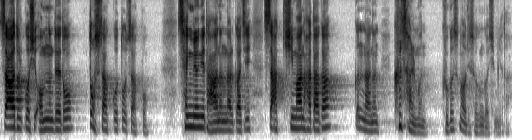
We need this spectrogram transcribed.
쌓아둘 것이 없는데도 또 쌓고 또 쌓고 생명이 다하는 날까지 쌓기만 하다가 끝나는 그 삶은 그것은 어리석은 것입니다.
